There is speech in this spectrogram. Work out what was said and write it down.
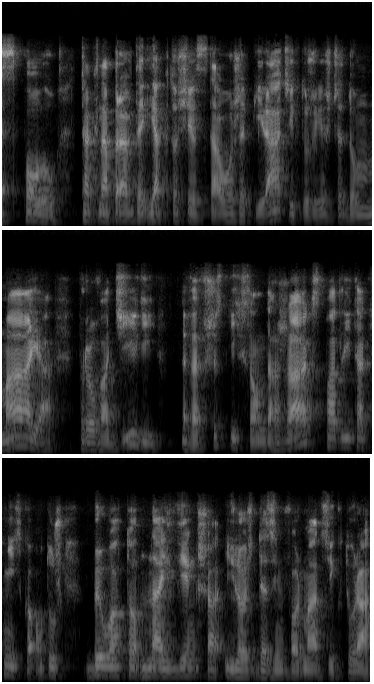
z Polu. Tak naprawdę jak to się stało, że piraci, którzy jeszcze do maja prowadzili we wszystkich sondażach spadli tak nisko. Otóż była to największa ilość dezinformacji, która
